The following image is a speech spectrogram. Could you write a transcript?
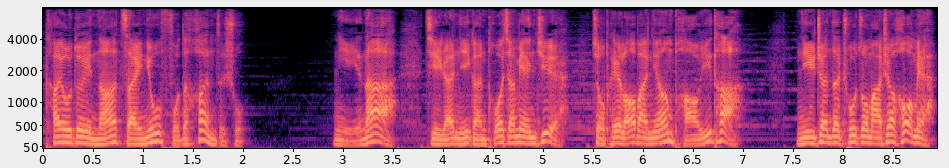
他又对拿宰牛斧的汉子说：“你呢？既然你敢脱下面具，就陪老板娘跑一趟。”你站在出租马车后面，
